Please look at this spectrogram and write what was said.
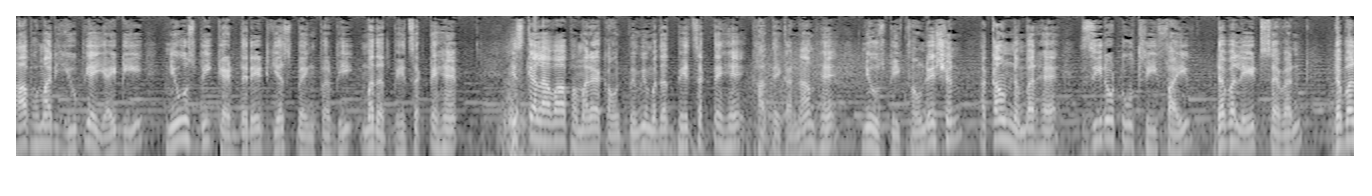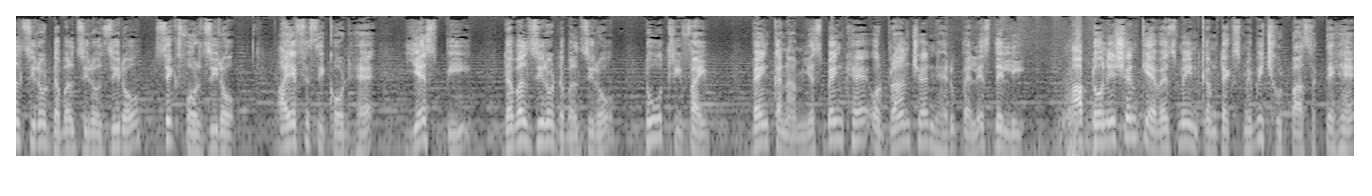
आप हमारी UPI ID news week at the rate yes bank पर भी मदद भेज सकते हैं। इसके अलावा आप हमारे अकाउंट में भी मदद भेज सकते हैं। खाते का नाम है news week foundation account number है zero two three five double eight seven double zero double zero zero six four zero I F S C code है yes B double zero double zero two three five bank का नाम यस बैंक है और ब्रांच है नेहरू पैलेस दिल्ली आप डोनेशन के एवज में इनकम टैक्स में भी छूट पा सकते हैं।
